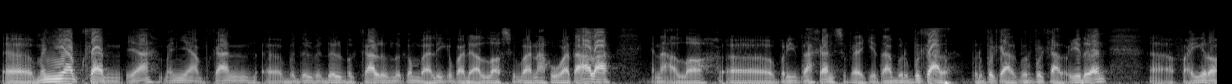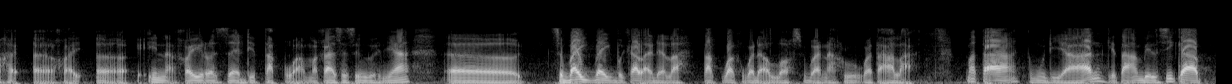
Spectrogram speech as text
uh, menyiapkan ya menyiapkan uh, betul-betul bekal untuk kembali kepada Allah Subhanahu wa taala? Karena Allah uh, perintahkan supaya kita berbekal berbekal berbekal gitu kan? Taqwa. Maka sesungguhnya uh, sebaik-baik bekal adalah takwa kepada Allah Subhanahu wa taala. Maka kemudian kita ambil sikap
